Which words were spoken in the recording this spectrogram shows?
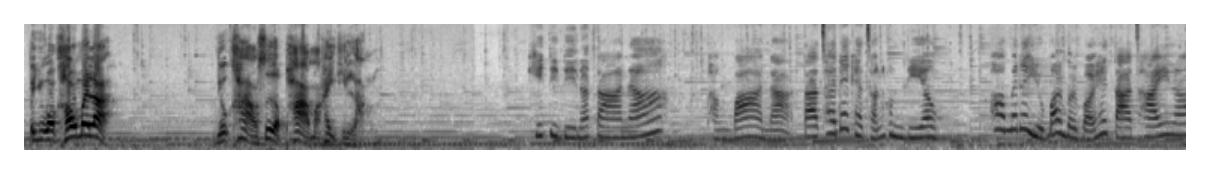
ไปอยู่กับเขาไหมล่ะ เดี๋ยวข้าเอาเสื้อผ้ามาให้ทีหลัง คิดดีๆนะตานะ ทางบ้านน่ะ ตาใช้ได้แค่ฉันคนเดียว พ่อไม่ได้อยู่บ้านบ่อยๆ ให้ตาใช้นะ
